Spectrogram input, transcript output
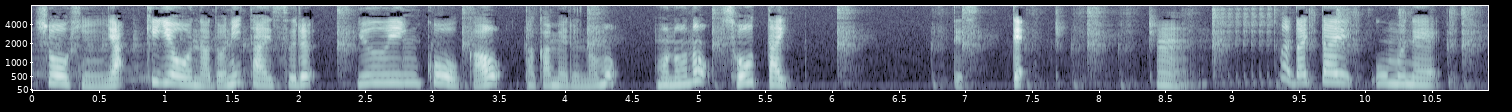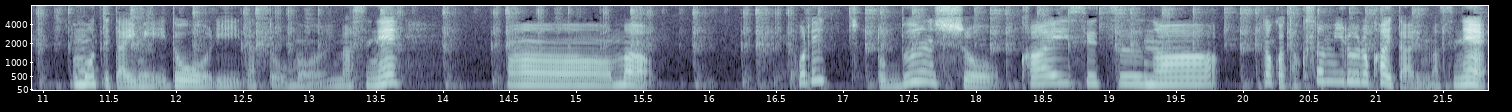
商品や企業などに対する誘引効果を高めるのもものの相対ですって。うん。まあ大体おおむね思ってた意味通りだと思いますね。あーまあこれと文章解説ななんかたくさんいろいろ書いてありますね。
